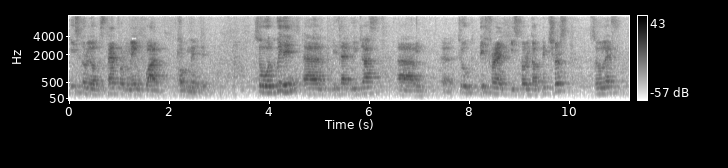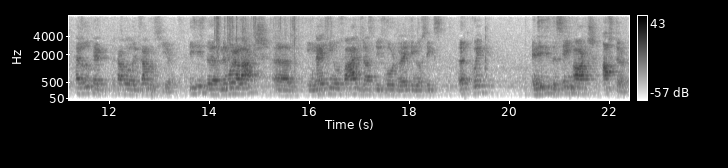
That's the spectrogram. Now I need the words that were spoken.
history of Stanford main quad augmented. So what we did uh, is that we just um, uh, took different historical pictures. So let's have a look at a couple of examples here. This is the Memorial Arch uh, in 1905, just before the 1906 earthquake. And this is the same arch after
